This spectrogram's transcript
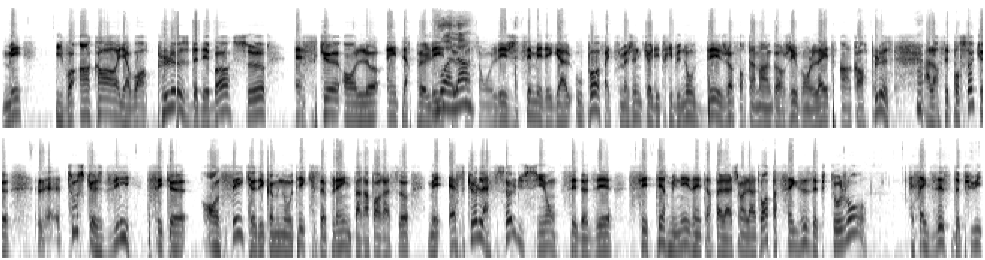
mais il va encore y avoir plus de débats sur est-ce qu'on l'a interpellé voilà. de façon légitime et légale ou pas? Fait que t'imagines que les tribunaux déjà fortement engorgés vont l'être encore plus. Alors c'est pour ça que tout ce que je dis, c'est que on sait qu'il y a des communautés qui se plaignent par rapport à ça, mais est-ce que la solution, c'est de dire c'est terminé les interpellations aléatoires? Parce que ça existe depuis toujours? Ça existe depuis,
